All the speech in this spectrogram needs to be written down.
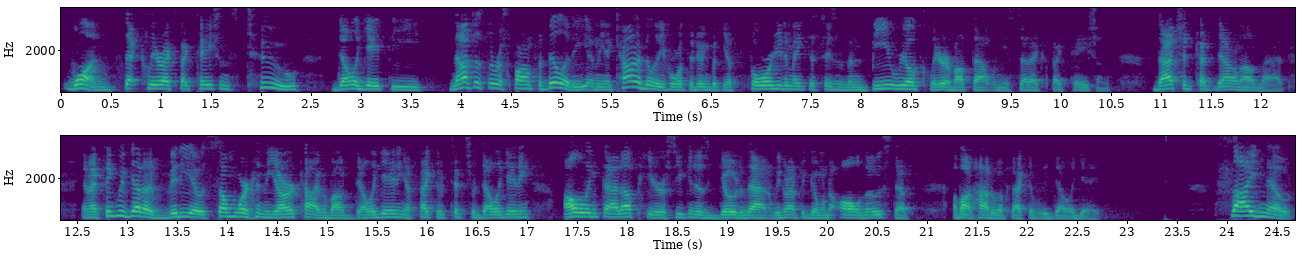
one, set clear expectations, two, delegate the not just the responsibility and the accountability for what they're doing, but the authority to make decisions and be real clear about that when you set expectations. That should cut down on that. And I think we've got a video somewhere in the archive about delegating, effective tips for delegating. I'll link that up here so you can just go to that. We don't have to go into all those steps about how to effectively delegate. Side note,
